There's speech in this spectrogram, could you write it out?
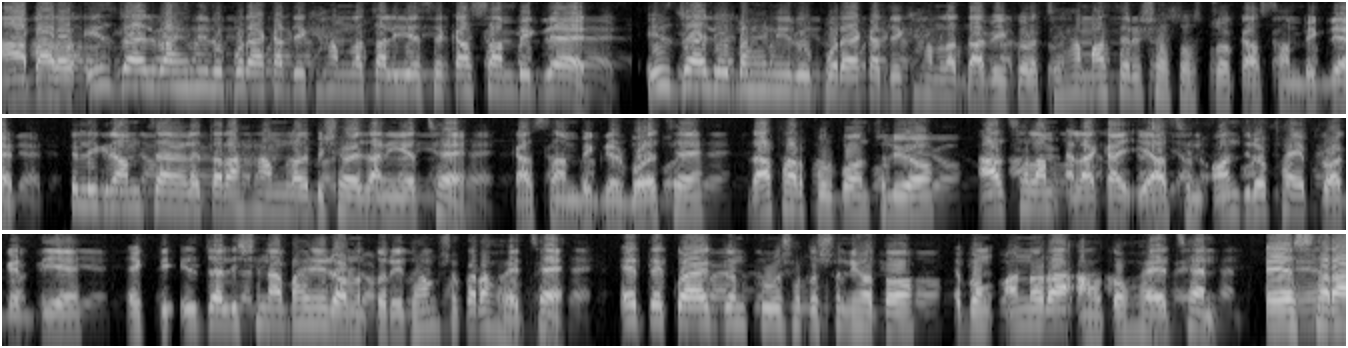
আবারও ইসরায়েল বাহিনীর উপর একাধিক হামলা চালিয়েছে কাসাম ব্রিগেড ইসরায়েলি বাহিনীর উপর একাধিক হামলা দাবি করেছে হামাসের সশস্ত্র কাসাম ব্রিগেড টেলিগ্রাম চ্যানেলে তারা হামলার বিষয়ে জানিয়েছে। কাসাম ব্রিগেড বলেছে, রাফার পূর্ব অঞ্চলীয় আল সালাম এলাকায় Yassin one zero five rocket দিয়ে একটি ইসরায়েলি সেনাবাহিনীর রণতরী ধ্বংস করা হয়েছে। এতে কয়েকজন ক্রু সদস্য নিহত এবং অন্যরা আহত হয়েছেন। এছাড়া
